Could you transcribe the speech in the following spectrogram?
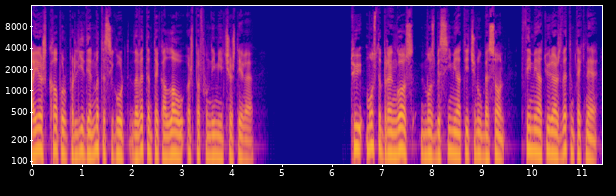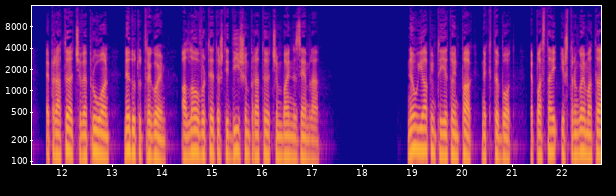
ai është kapur për lidhjen më të sigurt dhe vetëm tek Allahu është përfundimi i çështjeve. Ty mos të brengosë mosbesimi i atij që nuk beson, kthimi i atyre është vetëm tek Ne, e për atë që vepruan, Ne do t'u tregojmë, Allahu vërtet është i dijshëm për atë që mbajnë në zemra. Ne u japim të jetojnë pak në këtë botë, e pastaj i shtrëngojmë ata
